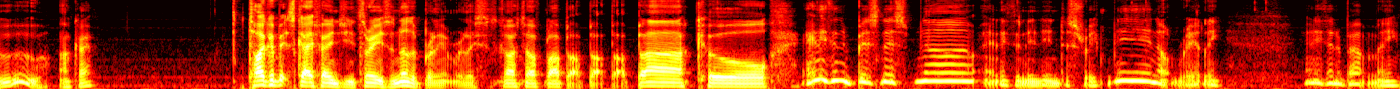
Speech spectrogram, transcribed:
Ooh, okay. Tiger Bitscape Engine 3 is another brilliant release. Skysoft, blah, blah, blah, blah, blah. Cool. Anything in business? No. Anything in industry? Yeah, not really. Anything about me?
